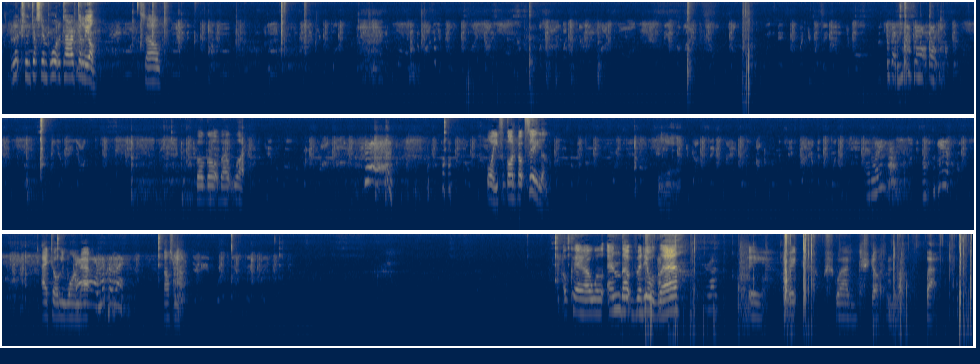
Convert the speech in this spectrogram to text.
literally just import a character Leon. So Forgot about what? Oh, you forgot about feeling. Yeah. Anyway. I totally won oh, that. Oh, look at that. That's me. Okay, I will end that video there. Hey, rate, subscribe, and stuff. And bye.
